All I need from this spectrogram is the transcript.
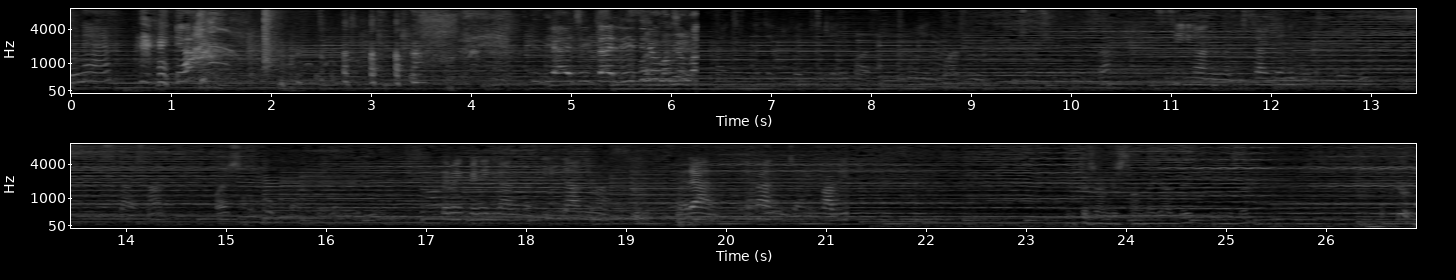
Bu ne? ya. Biz gerçekten rezil olacağız. Sizi ilgilendirmez. İster kendi kokunu istersen başka koku. Demek beni ilgilendirmez. İlgilendirmez. Beren, efendim canım, fabrik. Muhteşem bir sahne geldi önümüze. Okuyorum.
